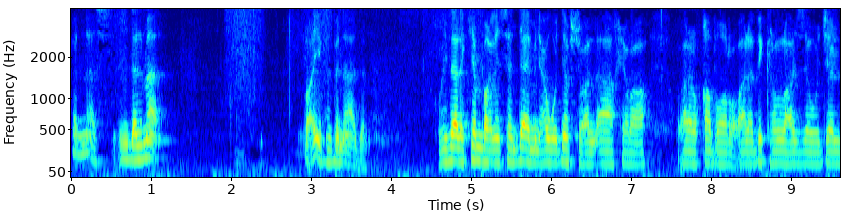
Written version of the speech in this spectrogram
فالناس عند المال ضعيف ابن آدم. ولذلك ينبغي الإنسان دائما يعود نفسه على الآخرة وعلى القبر وعلى ذكر الله عز وجل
